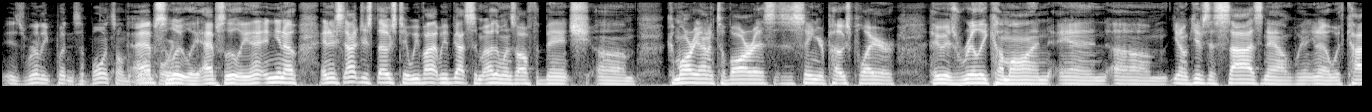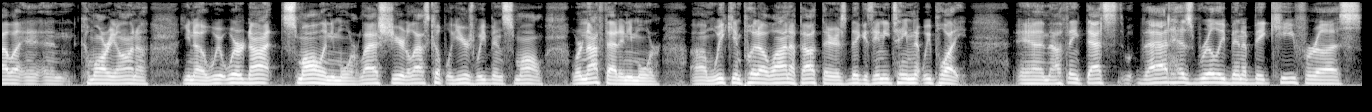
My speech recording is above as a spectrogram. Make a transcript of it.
is really putting some points on the board. Absolutely, absolutely, and, and, you know, and it's not just those two. We've we've got some other ones off the bench. Um, Kamariana Tavares is a senior post player who has really come on and um, you know gives us size now. You know, with Kyla and, and Kamariana, you know, we're, we're not small anymore. Last year, the last couple of years, we've been small. We're not that anymore. Um, we can put a lineup out there as big as any team that we play, and I think that's that has really been a big key for us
